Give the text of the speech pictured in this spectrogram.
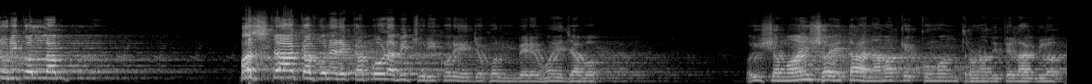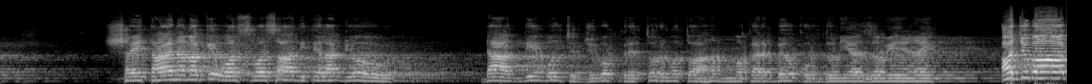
চুরি করলাম। পাঁচটা কাপড়ের কাপড় আমি চুরি করে যখন বেড়ে হয়ে যাব, ওই সময় শয়তান আমাকে কুমন্ত্রণা দিতে লাগল। শয়তান আমাকে ওয়াসওয়াসা দিতে লাগল। ডাক দিয়ে বলছে, যুবক রে, তোর মতো আহাম্মকার বেউকুফ দুনিয়ার জমিনে নাই। অযুবক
